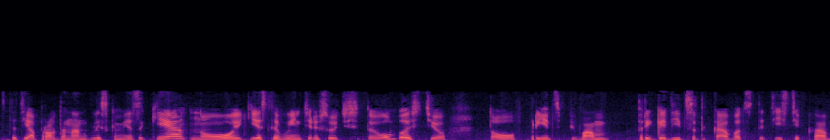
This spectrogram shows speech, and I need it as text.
Статья, правда, на английском языке, но если вы интересуетесь этой областью, то, в принципе, вам пригодится такая вот статистика.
